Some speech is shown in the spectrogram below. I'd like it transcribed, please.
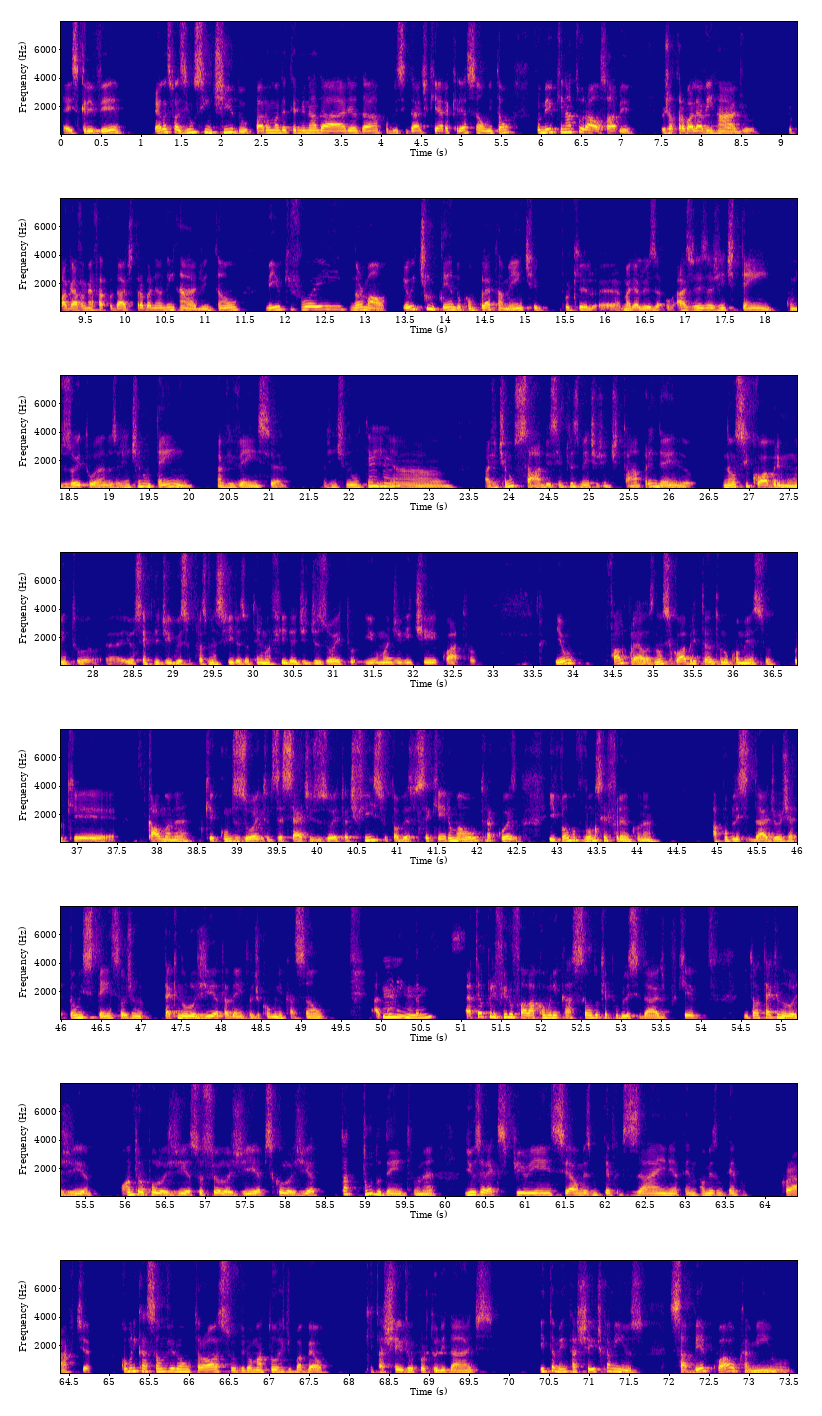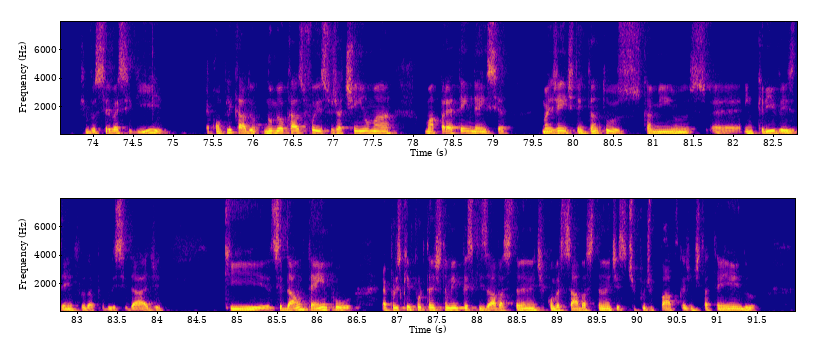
é escrever, elas faziam sentido para uma determinada área da publicidade que era criação. Então, foi meio que natural, sabe? Eu já trabalhava em rádio, eu pagava minha faculdade trabalhando em rádio, então meio que foi normal. Eu te entendo completamente, porque, eh, Maria Luísa, às vezes a gente tem, com 18 anos, a gente não tem a vivência a gente não tem uhum. a, a gente não sabe, simplesmente a gente está aprendendo. Não se cobre muito. É, eu sempre digo isso para as minhas filhas. Eu tenho uma filha de 18 e uma de 24. E eu falo para elas, não se cobre tanto no começo, porque calma, né? Porque com 18, 17, 18 é difícil. Talvez você queira uma outra coisa. E vamos, vamos ser franco, né? A publicidade hoje é tão extensa, hoje tecnologia está dentro de comunicação. Até uhum. nem, até eu prefiro falar comunicação do que publicidade, porque então a tecnologia, antropologia, sociologia, psicologia, está tudo dentro, né? User experience, ao mesmo tempo design, ao mesmo tempo craft. Comunicação virou um troço, virou uma torre de Babel, que está cheio de oportunidades e também está cheio de caminhos. Saber qual caminho que você vai seguir, é complicado. No meu caso foi isso, já tinha uma, uma pré-tendência. Mas, gente, tem tantos caminhos é, incríveis dentro da publicidade que se dá um tempo. É por isso que é importante também pesquisar bastante, conversar bastante, esse tipo de papo que a gente está tendo,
